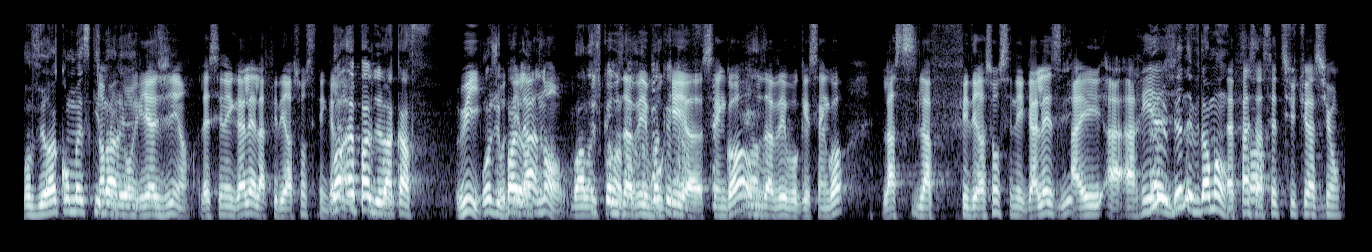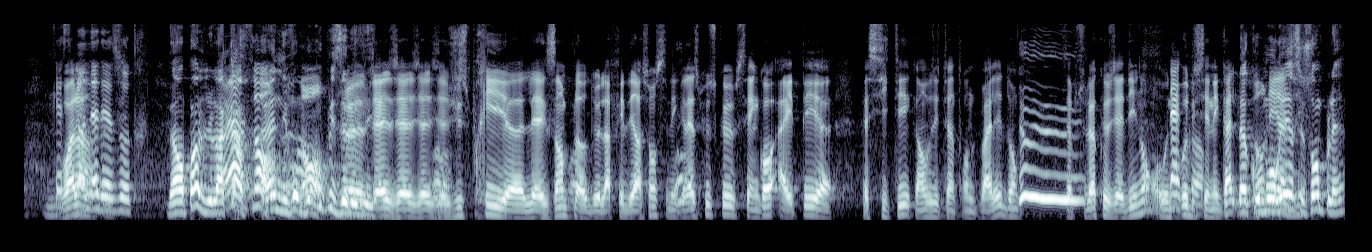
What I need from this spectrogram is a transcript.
On verra comment est-ce qu'il Non, va mais ils ont réagir. réagi. hein. Les Sénégalais, la Fédération sénégalaise. Non, elle parle de la CAF. Oui, Moi, je au-delà, parle- non. Voilà, Puisque vous en avez évoqué euh, Senghor, Voilà. vous avez évoqué Senghor, la, la Fédération sénégalaise a, a- Oui, réagi bien évidemment. euh, face Ça- à cette situation. Qu'est-ce Voilà. en a des autres Mais on parle de la CAF Non, à un niveau non, beaucoup plus élevé. J'ai j'ai- j'ai- j'ai juste pris euh, l'exemple de la Fédération sénégalaise, puisque Senghor a été euh, cité quand vous étiez en train de parler. Donc, c'est pour cela que j'ai dit non. Au niveau du. Sénégal, Les Comoriens se sont plaints.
